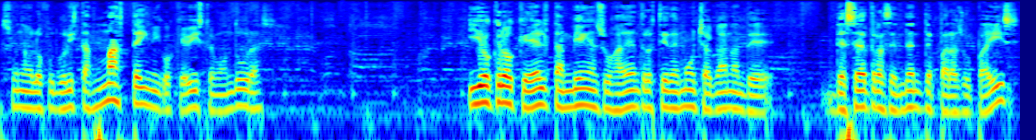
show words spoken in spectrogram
es uno de los futbolistas más técnicos que he visto en Honduras. Y yo creo que él también en sus adentros tiene muchas ganas de, de ser trascendente para su país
